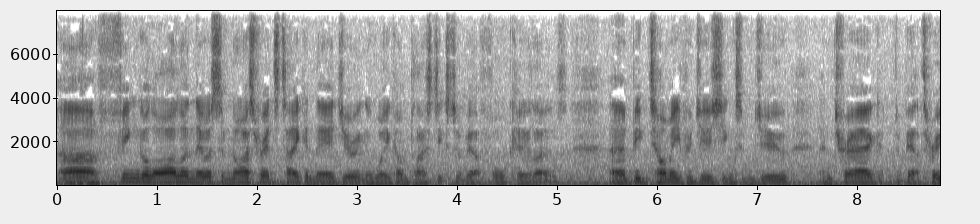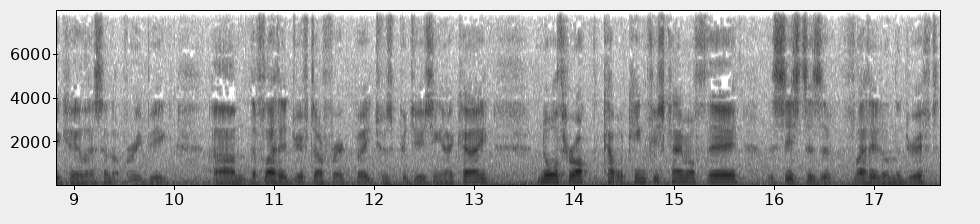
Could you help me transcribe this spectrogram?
Uh, Fingal Island, there were some nice reds taken there during the week on plastics to about four kilos. Uh, big Tommy producing some dew and trag about three kilos, so not very big. Um, the flathead drift off Wreck Beach was producing okay. North Rock, a couple of kingfish came off there. The sisters of flathead on the drift,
